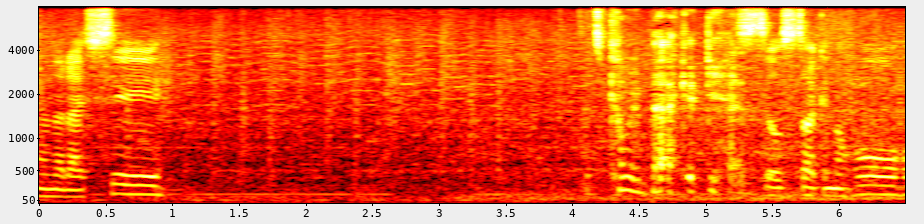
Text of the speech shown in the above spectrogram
None that I see. It's coming back again. Still stuck in the hole.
